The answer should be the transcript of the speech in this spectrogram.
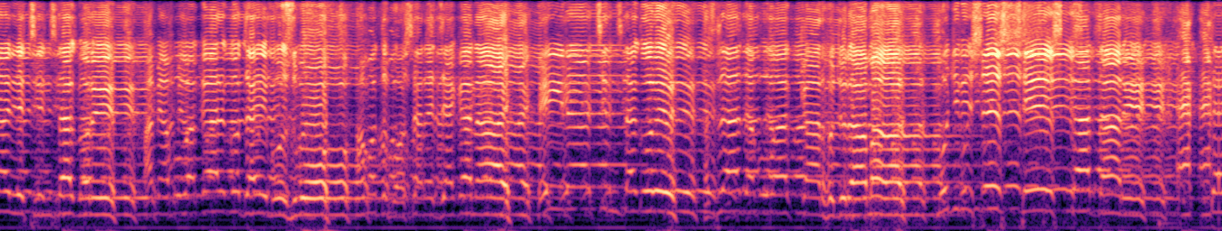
দাঁড়িয়ে চিন্তা করে, আমি আবু বকর কোথায় বসবো? আমার তো বসার জায়গা নাই। এই না চিন্তা করে, হযরত আবু বকর, হুজুর আমার, মজলিসের শেষ কাতারে একটা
